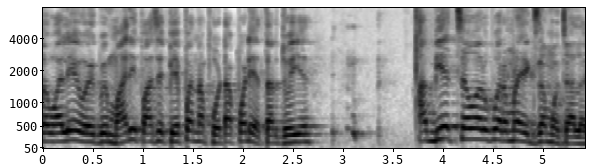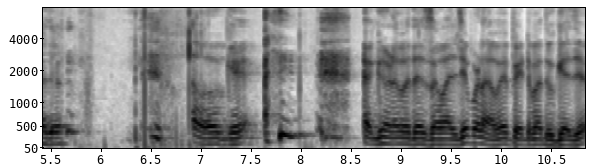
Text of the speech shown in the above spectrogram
સવાલ એ હોય કે મારી પાસે પેપરના ફોટા પડ્યા તાર જોઈએ. આ બે જ સવાલ ઉપર હમણાં એક્ઝામો ચાલે છે. ઓકે ઘણા બધા સવાલ છે, પણ હવે પેટમાં દુખે છે.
